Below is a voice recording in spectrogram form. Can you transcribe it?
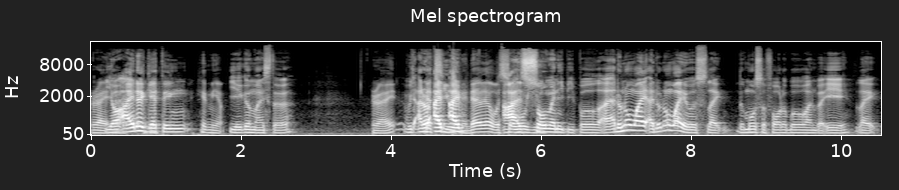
Right. you're right. either getting hit me up. Jägermeister, Right. which I don't. That's I you, I. That, that was so, I so many people. I, I don't know why. I don't know why it was like the most affordable one, but eh, like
